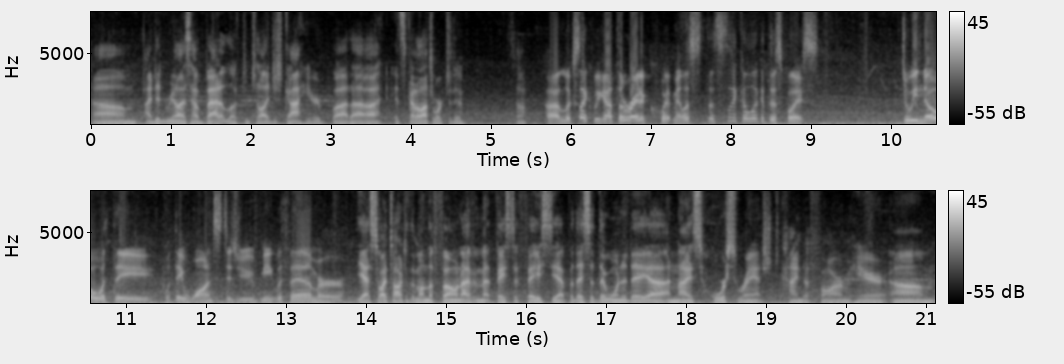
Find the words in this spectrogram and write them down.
Um, I didn't realize how bad it looked until I just got here, but uh, it's got a lot of work to do. So, Uh, looks like we got the right equipment. Let's let's take a look at this place. Do we know what they what they want? Did you meet with them or? yeah, so I talked to them on the phone. I haven't met face to face yet, but they said they wanted a, uh, a nice horse ranch kind of farm here. Um,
